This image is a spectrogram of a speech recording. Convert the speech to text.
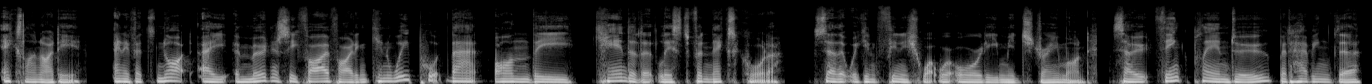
excellent idea. And if it's not a emergency firefighting, can we put that on the candidate list for next quarter so that we can finish what we're already midstream on? So think, plan, do, but having the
